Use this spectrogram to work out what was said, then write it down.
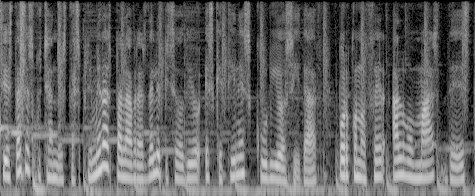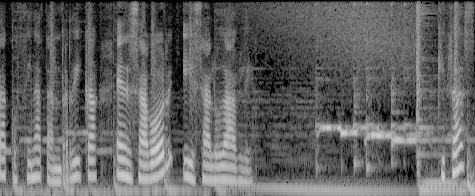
Si estás escuchando estas primeras palabras del episodio es que tienes curiosidad por conocer algo más de esta cocina tan rica en sabor y saludable. Quizás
